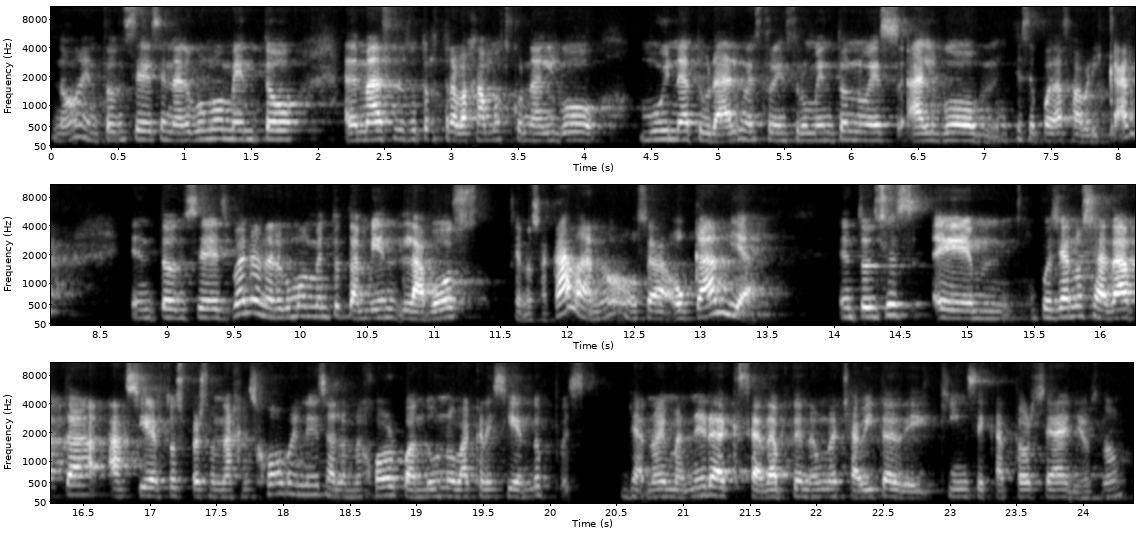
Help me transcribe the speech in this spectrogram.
¿no? Entonces, en algún momento, además nosotros trabajamos con algo muy natural, nuestro instrumento no es algo que se pueda fabricar. Entonces, bueno, en algún momento también la voz se nos acaba, ¿no? O sea, o cambia. Entonces, em, pues ya no se adapta a ciertos personajes jóvenes, a lo mejor cuando uno va creciendo, pues ya no hay manera que se adapten a una chavita de 15, 14 años, ¿no?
